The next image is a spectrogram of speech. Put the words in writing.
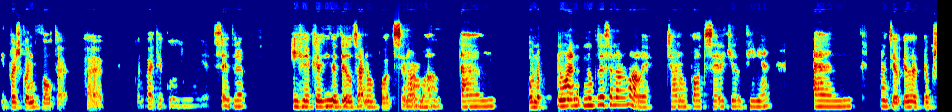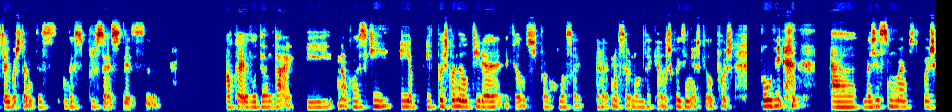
E depois quando volta, uh, quando vai ter com a Lu e etc. E vê que a vida dele já não pode ser normal. Um, ah, ou não, não, é, não poder ser normal, é já não pode ser aquilo que tinha. Um, pronto, eu, eu, eu gostei bastante desse, desse processo, desse ok, vou tentar e não consegui e, e depois quando ele tira aqueles, pronto, não sei, não sei o nome daquelas coisinhas que ele pôs para ouvir, uh, mas esse momento depois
